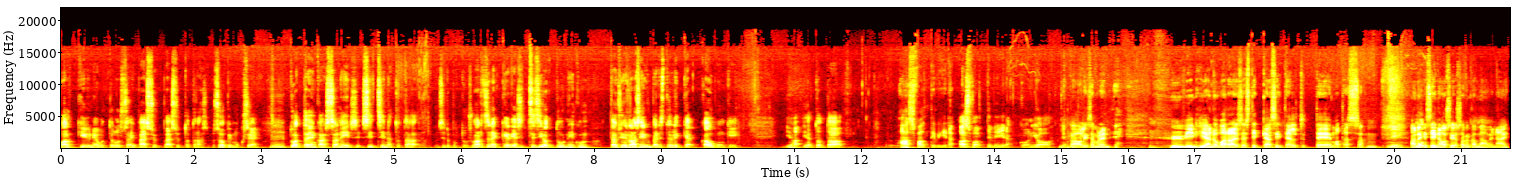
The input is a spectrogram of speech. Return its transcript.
palkkineuvotteluissa ei päässyt, päässyt tota, sopimukseen hmm. tuottajien kanssa, niin sitten siinä, tota, siinä puuttuu Schwarzenegger ja sitten se sijoittuu niin kuin, täysin erilaisiin ympäristöön, eli kaupunkiin. Ja, ja tota, Asfalttiviidakko. Asfalttiviidakkoon, joo. Joka oli semmoinen hyvin hienovaraisesti käsitelty teema tässä, niin. ainakin Mut, siinä osiossa, jonka mä näin.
